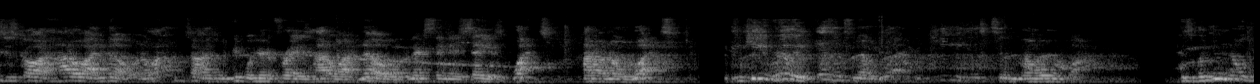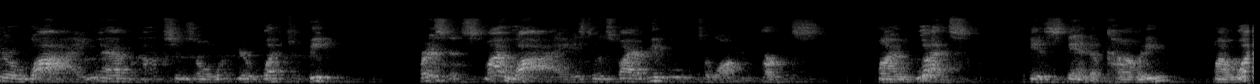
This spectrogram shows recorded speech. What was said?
This is called How Do I Know? And a lot of times when people hear the phrase, How do I know? The next thing they say is, What? How do I know what? The key really isn't to know what, the key is to know why. Because when you know your why, you have options on what your what can be. For instance, my why is to inspire people to walk in purpose. My what is stand up comedy. My what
